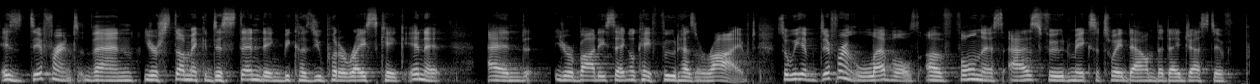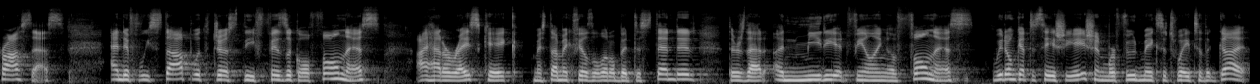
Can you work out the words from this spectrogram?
is different than your stomach distending because you put a rice cake in it and your body saying, okay, food has arrived. So we have different levels of fullness as food makes its way down the digestive process. And if we stop with just the physical fullness, I had a rice cake. My stomach feels a little bit distended. There's that immediate feeling of fullness. We don't get to satiation where food makes its way to the gut,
